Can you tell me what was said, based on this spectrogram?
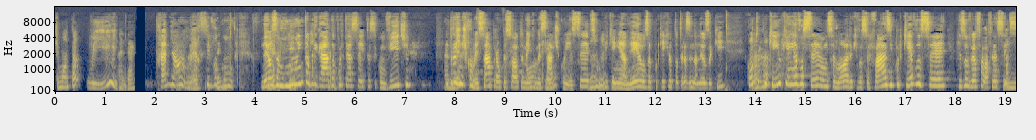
Tu m'entends Oui, ah, très bien, merci c'est beaucoup. Neuza, Merci. muito obrigada por ter aceito esse convite. Ah, E para a gente merci. começar, para o pessoal também Ok. começar a te conhecer, descobrir Uhum. quem é a Neuza, por que, que eu estou trazendo a Neuza aqui, conta um Aham. pouquinho quem é você, onde você mora, o que você faz e por que você resolveu falar francês.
